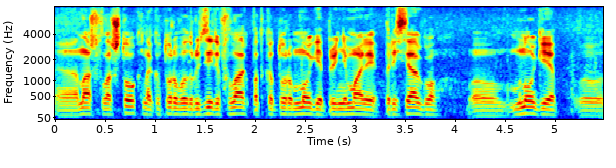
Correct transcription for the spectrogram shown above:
наш флагшток, на который водрузили флаг, под которым многие принимали присягу. Э, многие э,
